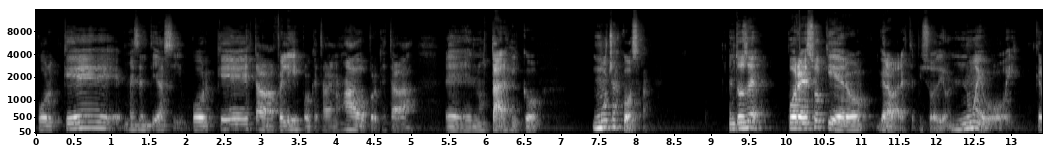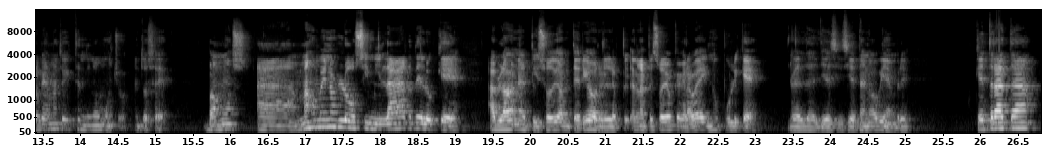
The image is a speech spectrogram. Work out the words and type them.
¿Por qué me sentía así? ¿Por qué estaba feliz? ¿Por qué estaba enojado? ¿Por qué estaba eh, nostálgico? Muchas cosas. Entonces, por eso quiero grabar este episodio nuevo hoy. Creo que ya me estoy extendiendo mucho. Entonces, vamos a más o menos lo similar de lo que hablaba en el episodio anterior, en el episodio que grabé y no publiqué, el del 17 de noviembre, que trata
